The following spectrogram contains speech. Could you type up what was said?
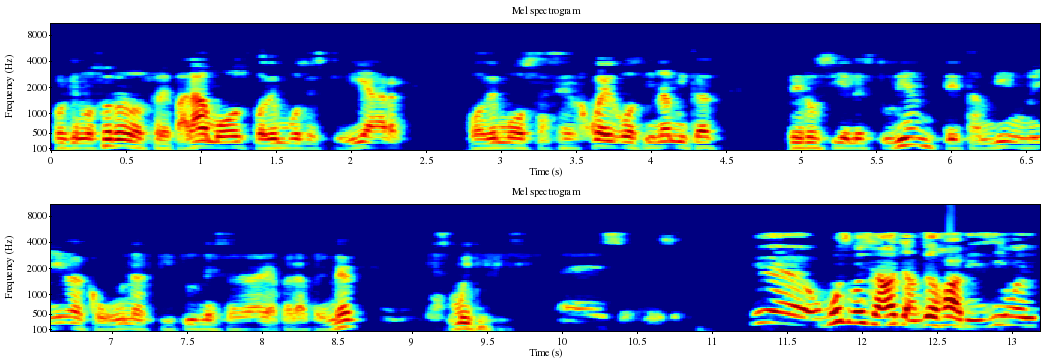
porque nosotros nos preparamos, podemos estudiar, podemos hacer juegos, dinámicas, pero si el estudiante también no llega con una actitud necesaria para aprender, es muy difícil. 因为我为什么想要讲这个话题，是因为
